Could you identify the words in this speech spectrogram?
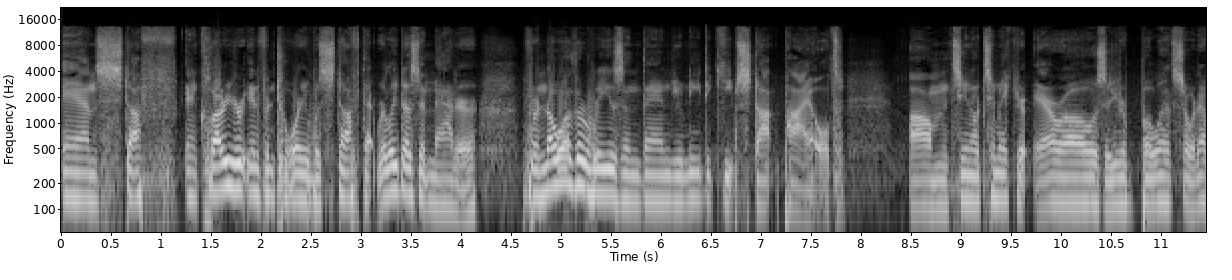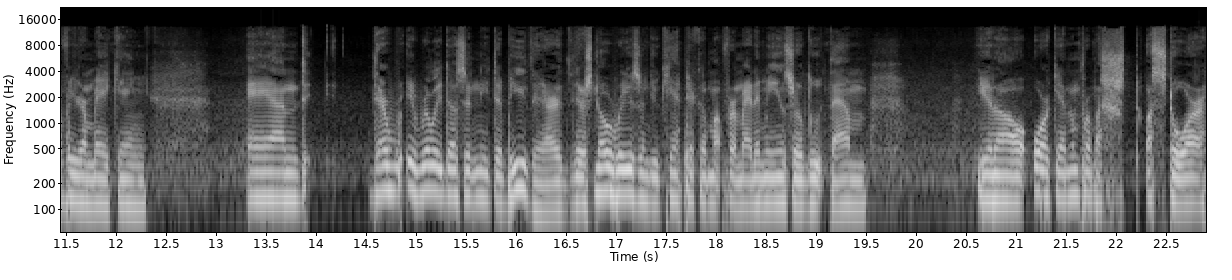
and stuff and clutter your inventory with stuff that really doesn't matter for no other reason than you need to keep stockpiled. Um, to, you know, to make your arrows or your bullets or whatever you're making. And there, it really doesn't need to be there. There's no reason you can't pick them up from enemies or loot them, you know, or get them from a, a store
